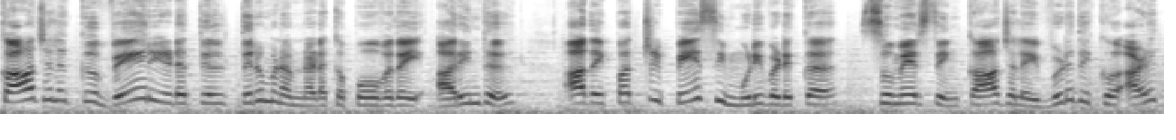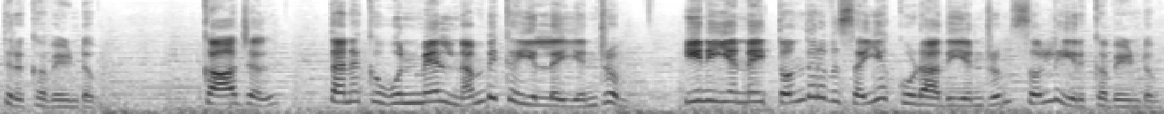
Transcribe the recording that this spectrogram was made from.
காஜலுக்கு வேறு இடத்தில் திருமணம் நடக்கப் போவதை அறிந்து அதை பற்றி பேசி முடிவெடுக்க சுமேர் சிங் காஜலை விடுதிக்கு அழைத்திருக்க வேண்டும். காஜல் தனக்கு உன்மேல் நம்பிக்கை இல்லை என்றும் இனி என்னை தொந்தரவு செய்யக்கூடாது என்றும் சொல்லி இருக்க வேண்டும்.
